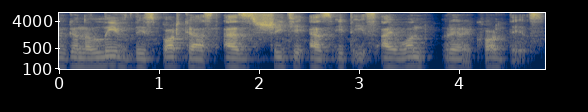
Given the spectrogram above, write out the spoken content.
I'm gonna leave this podcast as shitty as it is. I won't re-record this.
